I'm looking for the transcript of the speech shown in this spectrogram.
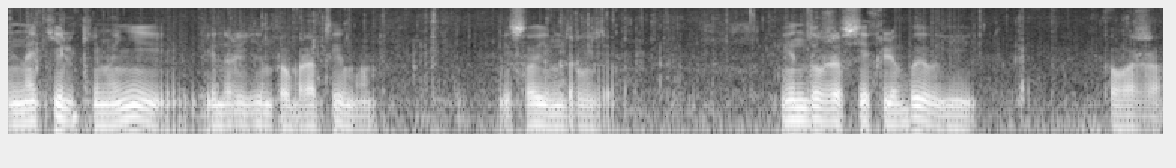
і не тільки мені, і другим побратимам, і своїм друзям. Він дуже всіх любив і поважав.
